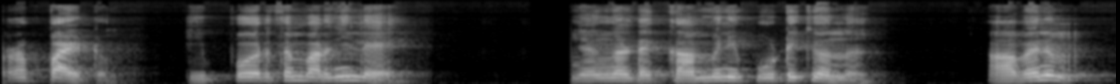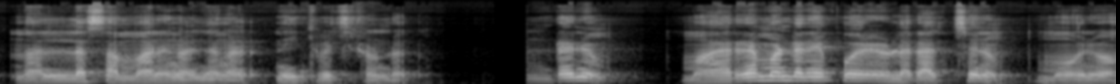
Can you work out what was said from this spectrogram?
ഉറപ്പായിട്ടും. ഇപ്പോൾ ഒരുത്തൻ പറഞ്ഞില്ലേ ഞങ്ങളുടെ കമ്പനി പൂട്ടിക്കൊന്ന്. അവനും നല്ല സമ്മാനങ്ങൾ ഞങ്ങൾ നീക്കിവെച്ചിട്ടുണ്ട് മണ്ടനും മരമണ്ടനെ പോലെയുള്ള ഒരച്ഛനും മോനുമോ.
